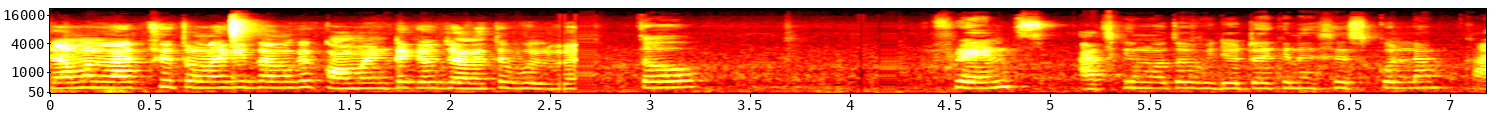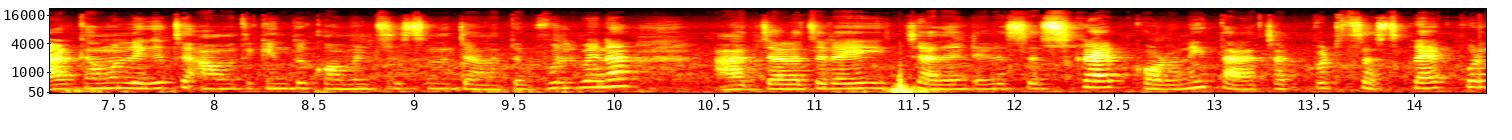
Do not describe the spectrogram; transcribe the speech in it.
কেমন লাগছে? তোমরা কিন্তু আমাকে কমেন্টে কেউ জানাতে ভুলবে তো ফ্রেন্ডস আজকের মতো ভিডিওটা এখানে শেষ করলাম। আর কেমন লেগেছে আমাদের কিন্তু কমেন্ট সেকশনে জানাতে ভুলবে না। আর যারা যারা এই চ্যানেলটাকে সাবস্ক্রাইব করনি, তারা চটপট সাবস্ক্রাইব করে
